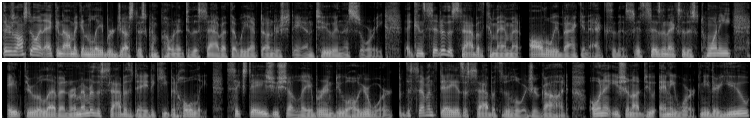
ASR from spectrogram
There's also an economic and labor justice component to the Sabbath that we have to understand too in this story. Uh, consider the Sabbath commandment all the way back in Exodus. It says in Exodus 20, 8 through 11, Remember the Sabbath day to keep it holy. Six days you shall labor and do all your work, but the seventh day is a Sabbath to the Lord your God. On it you shall not do any work, neither you,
